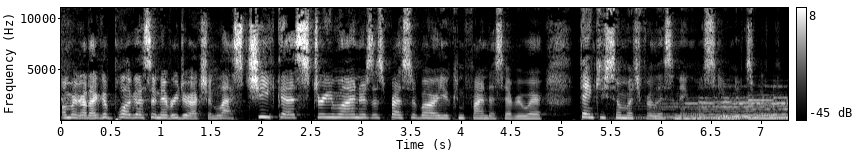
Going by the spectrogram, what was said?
Oh my god, I could plug us in every direction. Las Chicas, Streamliners, Espresso Bar. You can find us everywhere. Thank you so much for listening. We'll see you next week.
